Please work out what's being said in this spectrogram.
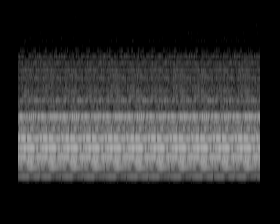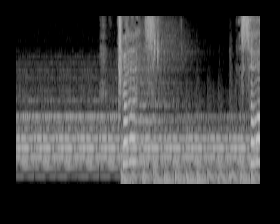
Trust is all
